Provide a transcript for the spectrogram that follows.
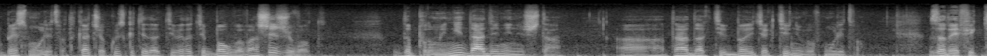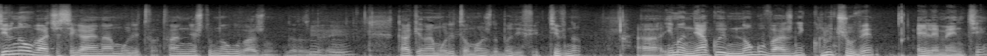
без молитва. Така че ако искате да активирате Бог във вашия живот, да промени дадени неща, а, трябва да актив, бъдете активни в молитва. За да е ефективна обаче сега е една молитва. Това е нещо много важно да разберем. Как една молитва може да бъде ефективна. А, има някои много важни ключови елементи,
